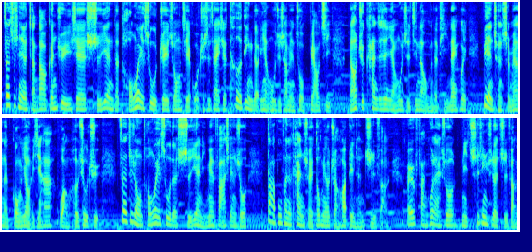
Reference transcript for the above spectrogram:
在之前也讲到，根据一些实验的同位素追踪结果，就是在一些特定的营养物质上面做标记，然后去看这些营养物质进到我们的体内会变成什么样的功用，以及它往何处去。在这种同位素的实验里面发现说，大部分的碳水都没有转化变成脂肪。而反过来说，你吃进去的脂肪，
